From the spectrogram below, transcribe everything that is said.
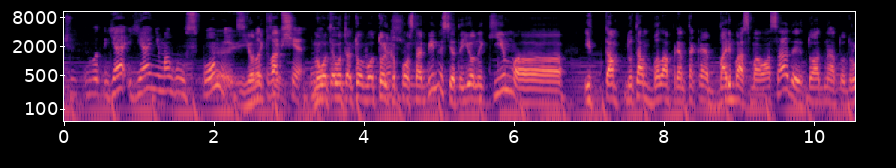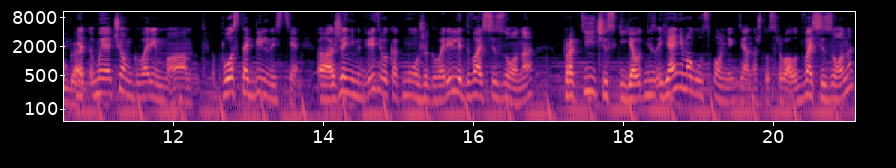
Чуть, вот я, я не могу вспомнить э, вот Ким. вообще. Ну, ну вот, вот, вот, вот только по стабильности это Йона Ким, э, и там, ну, там была прям такая борьба с Малосадой, то одна, то другая. Нет, мы о чем говорим? А, по стабильности. А, Женя Медведева, как мы уже говорили, два сезона практически, я вот не, я не могу вспомнить, где она что срывала. Два сезона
